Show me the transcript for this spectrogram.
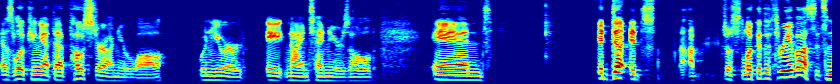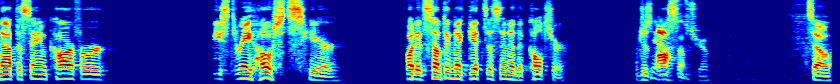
as looking at that poster on your wall when you were eight, nine, ten years old. And it do, it's uh, just look at the three of us. It's not the same car for these three hosts here, but it's something that gets us into the culture, which is Yeah, that's awesome. True. So,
